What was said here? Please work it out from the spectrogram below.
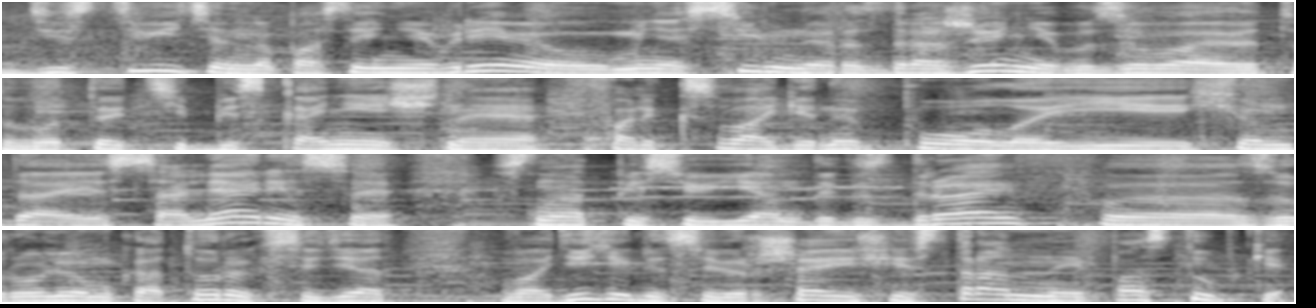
Действительно, в последнее время у меня сильное раздражение вызывают вот эти бесконечные Volkswagen Polo и Hyundai Solaris с надписью Яндекс Драйв драйв, э, за рулем которых сидят водители, совершающие странные поступки.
